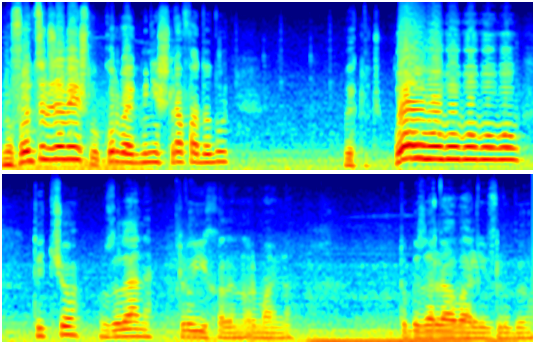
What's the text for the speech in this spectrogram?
Ну сонце вже вийшло, курва, як мені штрафа дадуть. Виключу. Воу, воу, воу, воу, воу, воу. Ти чо? Зелене. Проїхали нормально. То би зараз аварію зробив.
